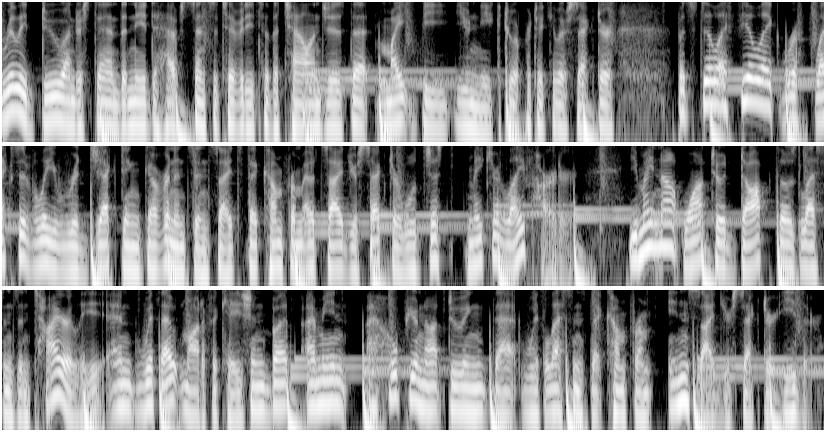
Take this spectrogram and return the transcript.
really do understand the need to have sensitivity to the challenges that might be unique to a particular sector. But still, I feel like reflexively rejecting governance insights that come from outside your sector will just make your life harder. You might not want to adopt those lessons entirely and without modification, but I mean, I hope you're not doing that with lessons that come from inside your sector either.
